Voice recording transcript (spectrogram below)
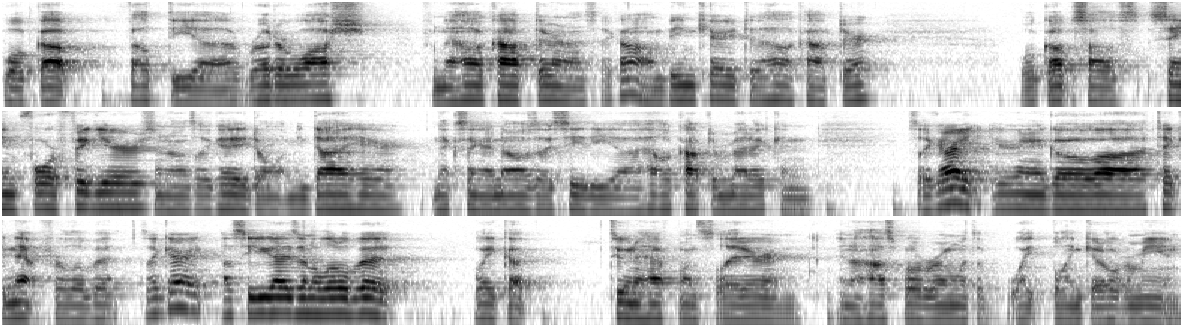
woke up, felt the uh, rotor wash from the helicopter, and I was like, oh, I'm being carried to the helicopter. Woke up, saw the same four figures, and I was like, hey, don't let me die here. Next thing I know is I see the uh, helicopter medic, and it's like, all right, you're gonna go uh, take a nap for a little bit. It's like, all right, I'll see you guys in a little bit. Wake up two and a half months later and in a hospital room with a white blanket over me and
